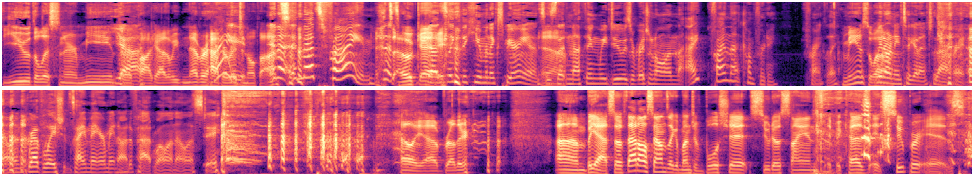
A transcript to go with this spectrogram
you, the listener, me, Yeah. the podcast, we've never had Right. original And, thoughts. and that's fine. It's that's, okay. That's like the human experience is that nothing we do is original, and I find that comforting, frankly. me as well. We don't need to get into that right now. And revelations I may or may not have had while on LSD. Hell yeah, brother. Um, but yeah, so if that all sounds like a bunch of bullshit, pseudoscience, it, because it super is.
